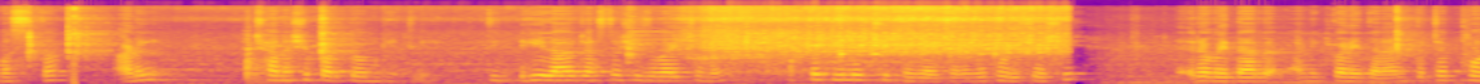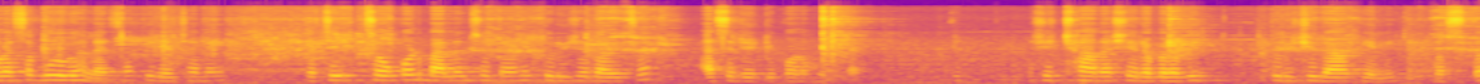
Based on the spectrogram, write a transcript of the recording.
मस्त. आणि छान अशी परतवून घेतली. ती ही डाळ जास्त शिजवायची नाही. फक्त तीनच शिट्टे घ्यायच्या. म्हणजे थोडीशी अशी रवेदार आणि कणीदार आणि त्याच्यात थोडासा गूळ घालायचा की ज्याच्याने त्याची चव पण बॅलन्स होते आणि तुरीच्या डाळीचं ॲसिडिटी पण होत आहे अशी छान अशी रबरबीत तुरीची डाळ केली मस्त.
